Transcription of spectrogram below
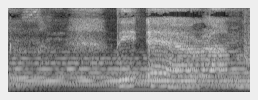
the air I'm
